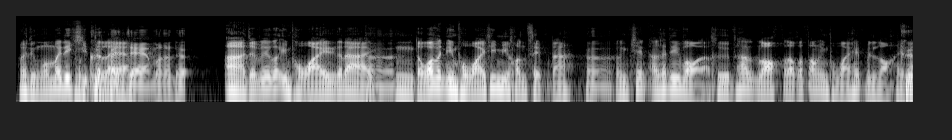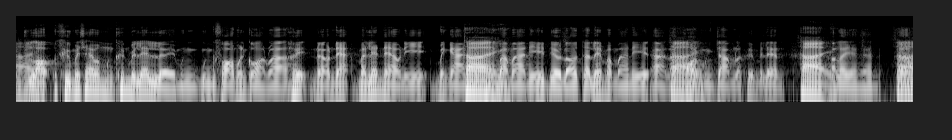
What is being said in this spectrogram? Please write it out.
หมายถึงว่าไม่ได้มึคิดงขึ้แต่นแรไปกแจมมากันเถอะ อ่าจะเรียกว่า improvise ก็ได้อ่าอืมแต่ว่าเป็น improvise ที่มีคอนเซปต์นะเอออย่างเช่นเอาที่บอกอะคือถ้าร็อกเราก็ต้อง improvise ให้เป็นร็อกให้คือได้เราคือไม่ใช่ว่ามึงขึ้นไปเล่นเลย มึงมึงซ้อมมันก่อนว่าเฮ้ยแนวเนี้ยมาเล่นแนวนี้เป็นงานใช่ประมาณนี้เดี๋ยวเราจะเล่นประมาณนี้อะละครใช่มึงจำแล้วขึ้นไปเล่นใช่อะไรอย่างนั้นใช่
